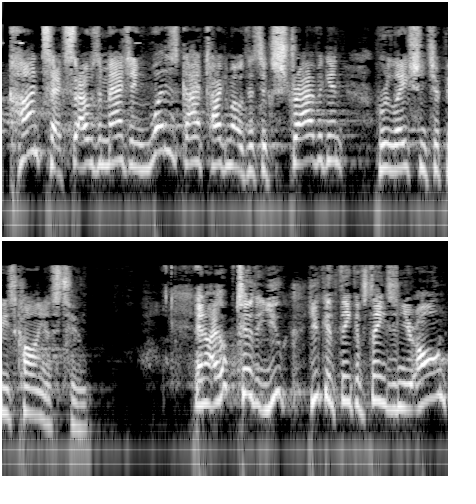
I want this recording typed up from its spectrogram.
context, I was imagining, what is God talking about with this extravagant relationship He's calling us to? And I hope too that you, you can think of things in your own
